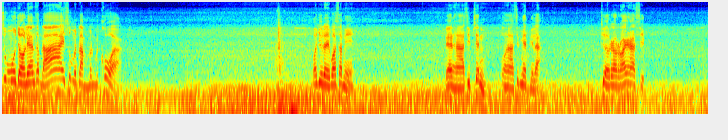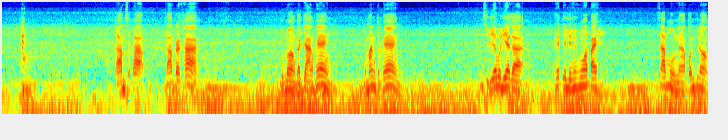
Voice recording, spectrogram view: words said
ซุ่มมูจอแลนทับได้ซุ่มมันดำมันเป็นโค้อะพออยู่ใดบอสมีแลนหาสิบเส้นโอ้หาสิบเมตรนี่แหละเชือกละร้อยห้าสิบตามสภาพตามราคาลูกน้องกับจางแพงน้ำมันกับแพง สิเลียบเลียกะเฮ็ดเอเลนในหัวไปสามหมุนหนาฝนพี่น้อง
